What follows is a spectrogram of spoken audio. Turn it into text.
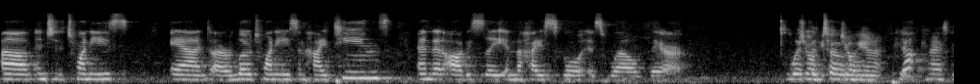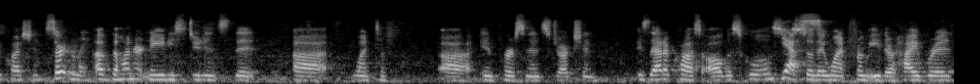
um, into the 20s and our low 20s and high teens. And then obviously in the high school as well there. With the total. Joanna, Yeah. can can I ask a question? Certainly. Of the 180 students that uh, went to uh, in-person instruction, is that across all the schools? Yes. So they went from either hybrid,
